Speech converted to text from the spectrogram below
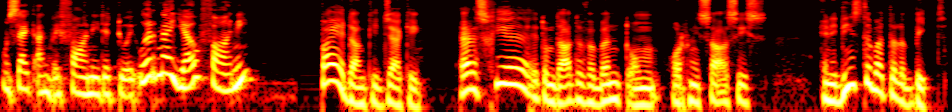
Ons sluit aan by Fanie de Tooy. Oor na jou Fanie. Baie dankie Jackie. RSG het om daartoe verbind om organisasies en die dienste wat hulle bied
